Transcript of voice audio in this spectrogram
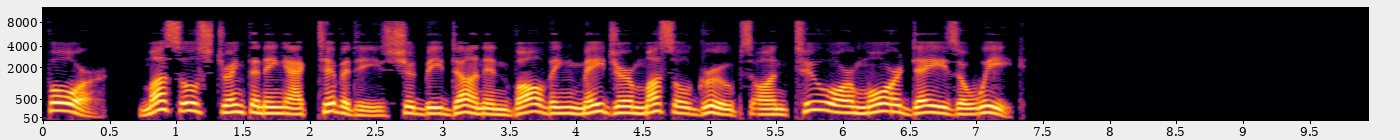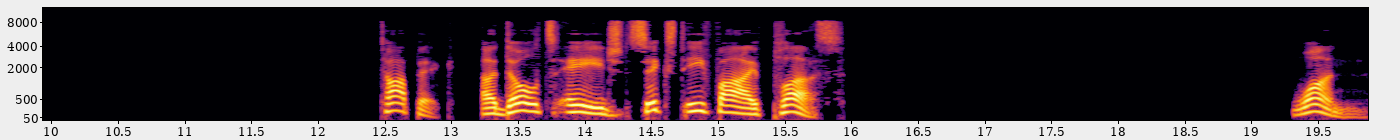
4. Muscle strengthening activities should be done involving major muscle groups on two or more days a week. Topic: Adults aged 65 plus. 1.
